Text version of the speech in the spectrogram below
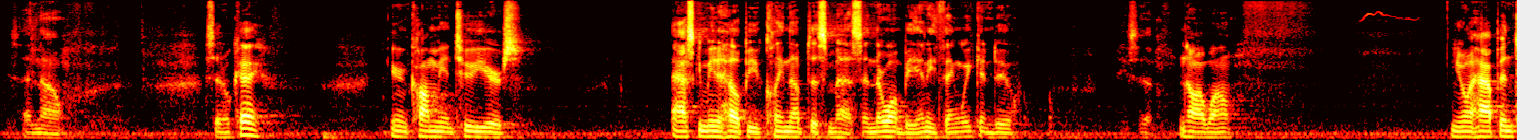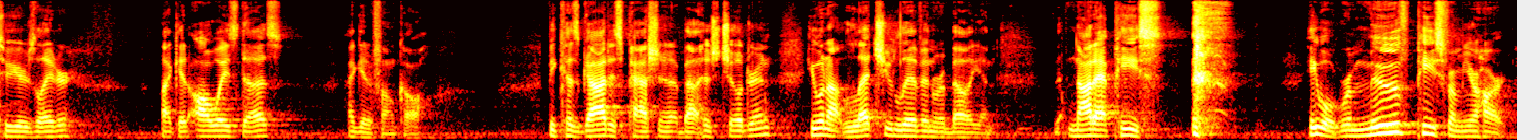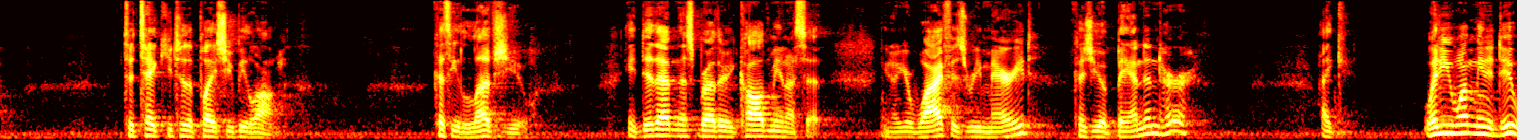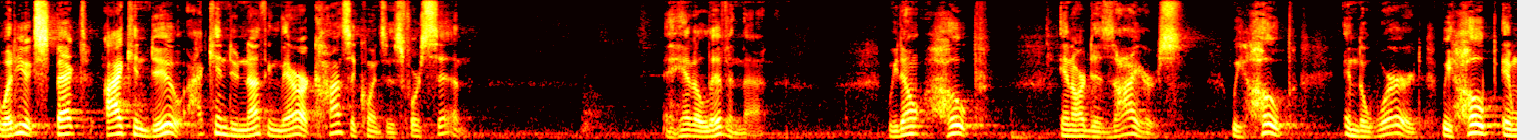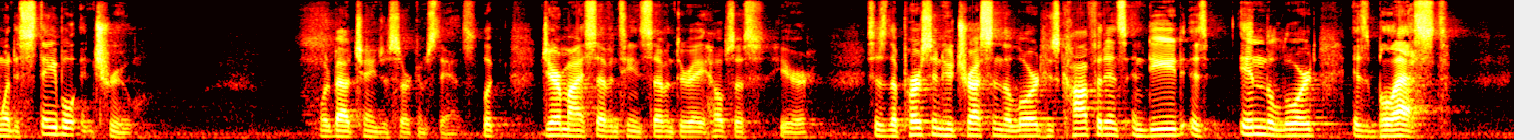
He said, No. I said, Okay. You're going to call me in two years asking me to help you clean up this mess, and there won't be anything we can do. He said, No, I won't. You know what happened two years later? Like it always does, I get a phone call. Because God is passionate about his children, he will not let you live in rebellion, not at peace. He will remove peace from your heart to take you to the place you belong. because he loves you. He did that in this brother. He called me and I said, You know, your wife is remarried because you abandoned her? Like, what do you want me to do? What do you expect I can do? I can do nothing. There are consequences for sin. And he had to live in that. We don't hope in our desires, we hope in the word, we hope in what is stable and true. What about change of circumstance? Look, Jeremiah 17, 7 through 8 helps us here. It says, The person who trusts in the Lord, whose confidence indeed is in the Lord, is blessed.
